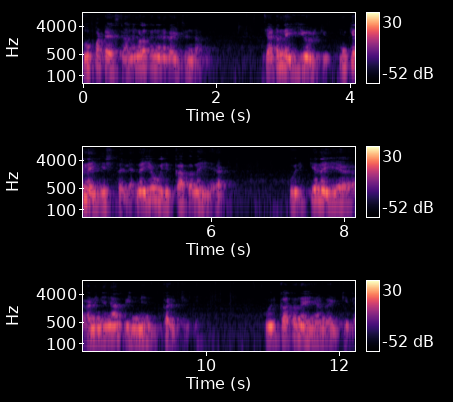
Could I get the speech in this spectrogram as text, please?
സൂപ്പർ ടേസ്റ്റാണ് നിങ്ങളൊക്കെ ഇങ്ങനെ കഴിച്ചിട്ടുണ്ടോ? ചേട്ടൻ നെയ്യ് ഒഴിക്കും. എനിക്ക് നെയ്യ് ഇഷ്ടമില്ല. നെയ്യ് ഉരുക്കാത്ത നെയ്യ്. ഉരുക്കിയ നെയ്യ് ആണെങ്കിൽ ഞാൻ പിന്നെയും കഴിക്കും. ഉരുക്കാത്ത നെയ്യ് ഞാൻ കഴിക്കില്ല.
